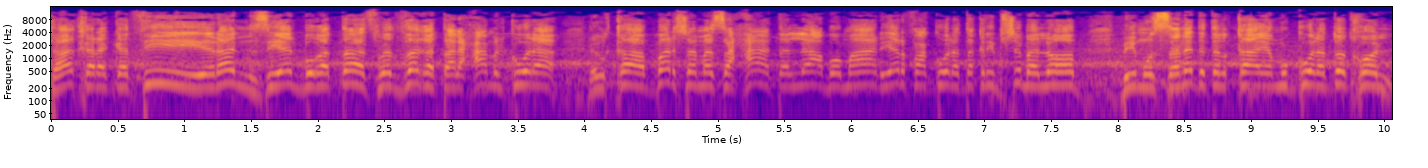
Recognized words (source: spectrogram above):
تأخر كثيرا. زياد بوغطاس في الضغط على حامل الكرة القى برشا مساحات. اللاعب عمر يرفع كرة تقريبا شبه lob بمساندة القايم. وكرة تدخل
